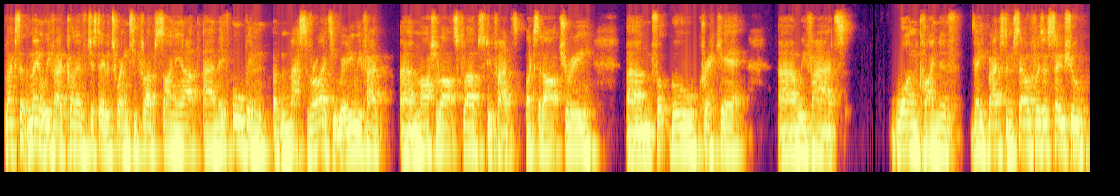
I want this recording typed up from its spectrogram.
like I said, at the moment we've had kind of just over 20 clubs signing up, and they've all been a mass variety, really. We've had uh, martial arts clubs, we've had, like I said, archery, um, football, cricket. Um, we've had one kind of they badge themselves as a social,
